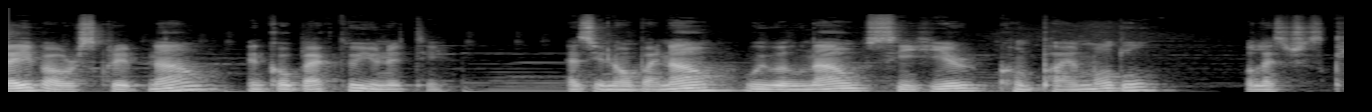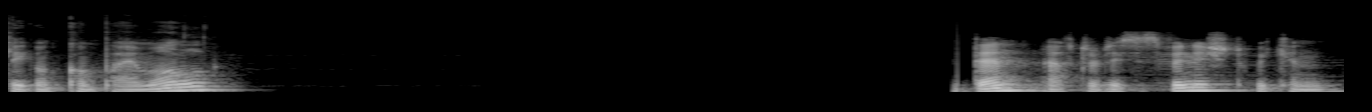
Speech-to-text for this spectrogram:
Save our script now and go back to Unity. As you know by now, we will now see here compile model. So let's just click on compile model. Then after this is finished, we can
